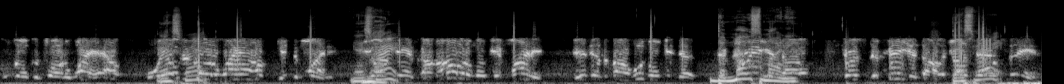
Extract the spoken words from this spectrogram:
who's gonna control the White House. Whoever That's right. control the White House get the money. That's you know right. what I'm saying? Because all of them gonna get money. It's just about who's gonna get the, The most money. dollars versus the billion dollars. You That's understand right. what I'm saying?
